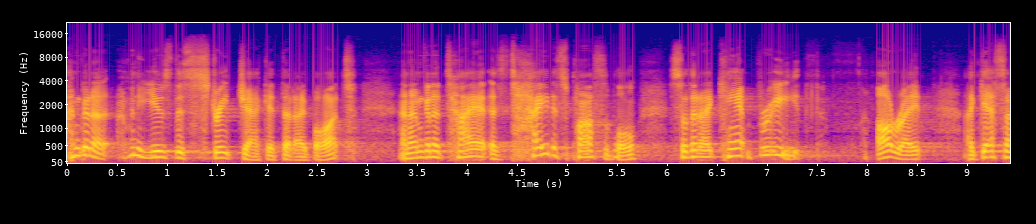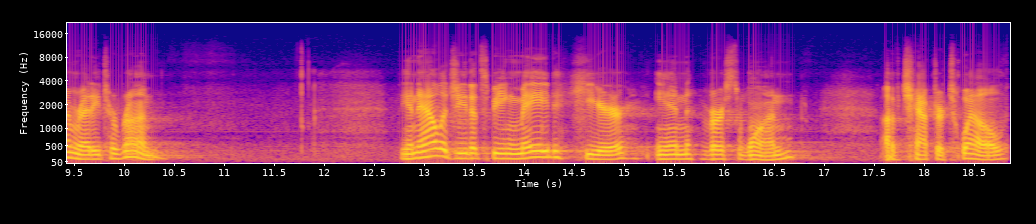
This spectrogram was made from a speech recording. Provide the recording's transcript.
I'm going to I'm going to use this straitjacket that I bought, and I'm going to tie it as tight as possible so that I can't breathe. All right, I guess I'm ready to run. The analogy that's being made here in verse 1 of chapter 12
